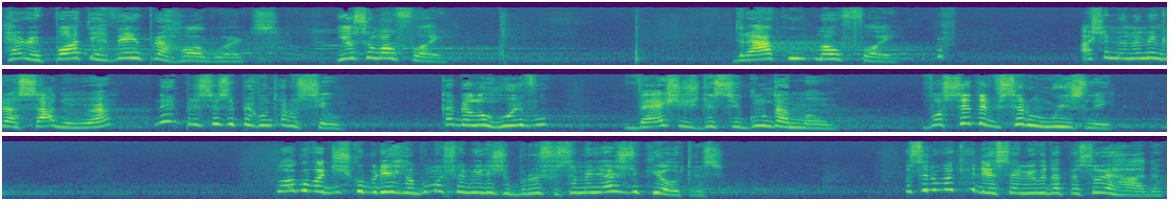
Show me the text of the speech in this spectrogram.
Harry Potter veio para Hogwarts. E eu sou Malfoy. Draco Malfoy. Acha meu nome engraçado, não é? Nem precisa perguntar o seu. Cabelo ruivo, vestes de segunda mão. Você deve ser um Weasley. Logo vai descobrir que algumas famílias de bruxos são melhores do que outras. Você não vai querer ser amigo da pessoa errada.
